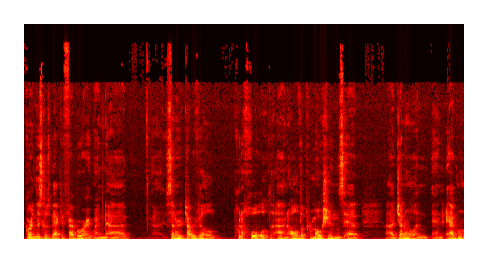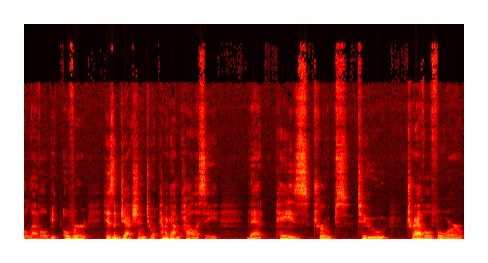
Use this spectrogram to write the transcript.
Gordon, this goes back to February when uh, Senator Tuberville put a hold on all the promotions at uh, general and, and admiral level be, over his objection to a Pentagon policy that pays troops to travel for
